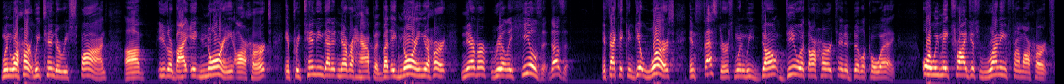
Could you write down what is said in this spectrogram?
When we're hurt, we tend to respond uh, either by ignoring our hurt and pretending that it never happened. But ignoring your hurt never really heals it, does it? In fact, it can get worse and festers when we don't deal with our hurts in a biblical way. Or we may try just running from our hurts,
